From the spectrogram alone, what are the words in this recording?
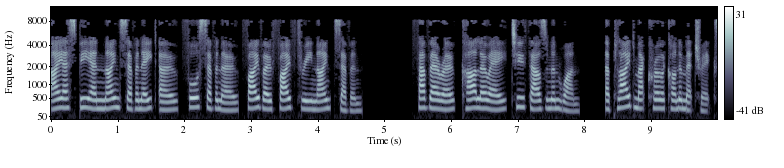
ISBN 978-0-470-50539-7. Favero, Carlo A. 2001. Applied Macroeconometrics.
